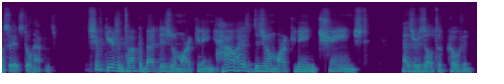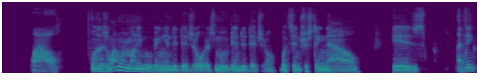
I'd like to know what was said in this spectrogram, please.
I'll say it still happens. Shift gears and talk about digital marketing. How has digital marketing changed as a result of COVID? Wow. Well, there's a lot more money moving into digital or it's moved into digital. What's interesting now is I think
